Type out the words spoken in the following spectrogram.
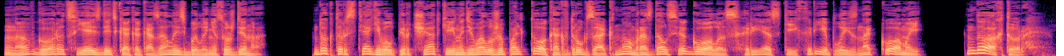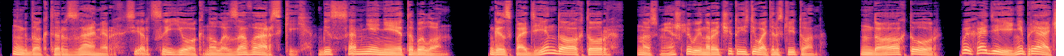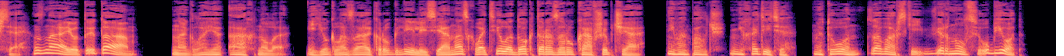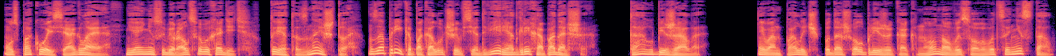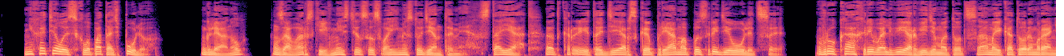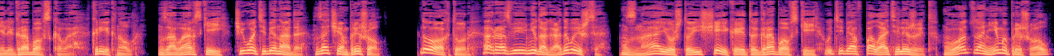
Но в город съездить, как оказалось, было не суждено. Доктор стягивал перчатки и надевал уже пальто, как вдруг за окном раздался голос, резкий, хриплый, знакомый. «Доктор!» Доктор замер, сердце ёкнуло, Заварский. Без сомнения, это был он. «Господин доктор!» Насмешливый, нарочито издевательский тон. «Доктор, выходи, не прячься. Знаю, ты там». Наглая ахнула. Ее глаза округлились, и она схватила доктора за рукав, шепча. «Иван Павлович, не ходите. Это он, Заварский, вернулся, убьет». «Успокойся, Аглая. Я и не собирался выходить. Ты это знаешь что? Запри-ка пока лучше все двери от греха подальше». Та убежала. Иван Палыч подошел ближе к окну, но высовываться не стал. Не хотелось схлопотать пулю. Глянул. Заварский вместе со своими студентами. Стоят, открыто, дерзко, прямо посреди улицы. В руках револьвер, видимо, тот самый, которым ранили Гробовского. Крикнул. «Заварский, чего тебе надо? Зачем пришел?» «Доктор, а разве не догадываешься? Знаю, что ищейка это Гробовский у тебя в палате лежит. Вот за ним и пришел».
